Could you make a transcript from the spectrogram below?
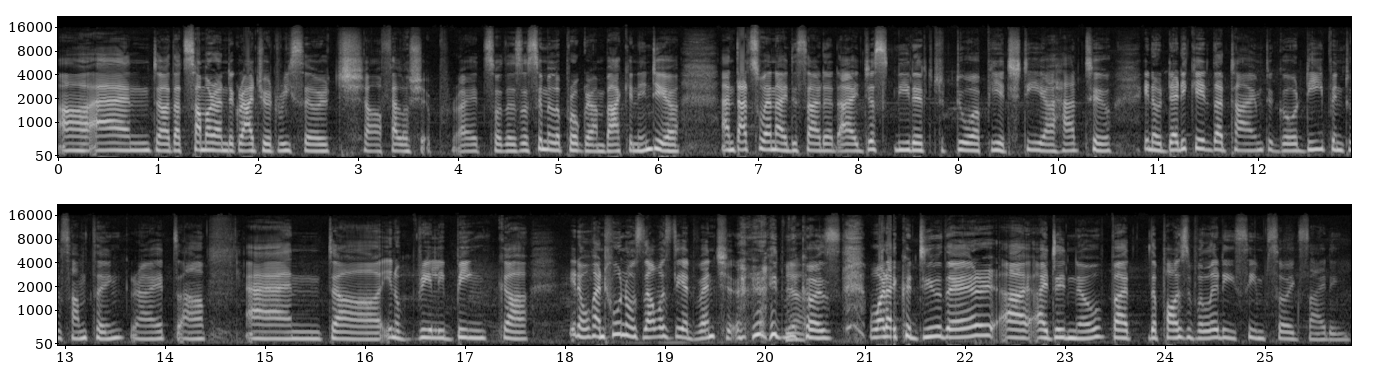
Uh, and uh, that's summer undergraduate research uh, fellowship, right? So there's a similar program back in India, and that's when I decided I just needed to do a PhD. I had to, you know, dedicate that time to go deep into something, right? Uh, and uh, you know, really being uh, you know, and who knows, that was the adventure, right? Yeah. Because what I could do there, uh, I didn't know, but the possibility seemed so exciting.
